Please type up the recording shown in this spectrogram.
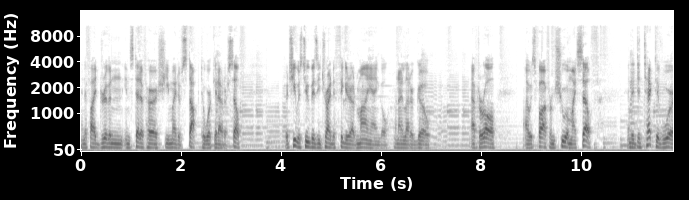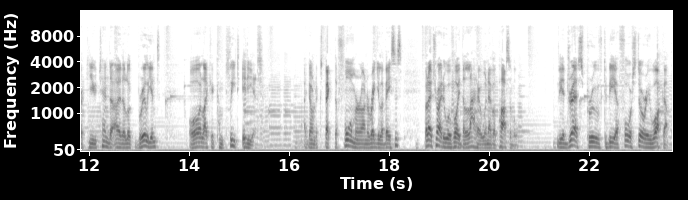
and if I'd driven instead of her, she might have stopped to work it out herself. But she was too busy trying to figure out my angle, and I let her go. After all, I was far from sure myself, and in detective work you tend to either look brilliant or like a complete idiot. I don't expect the former on a regular basis, but I try to avoid the latter whenever possible. The address proved to be a four story walk up,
